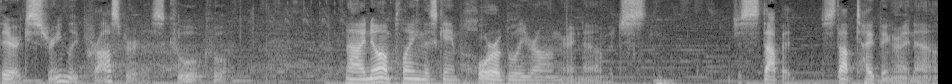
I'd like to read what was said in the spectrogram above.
They're extremely prosperous. Cool, cool. Now I know I'm playing this game horribly wrong right now, but just just stop it. Stop typing right now.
